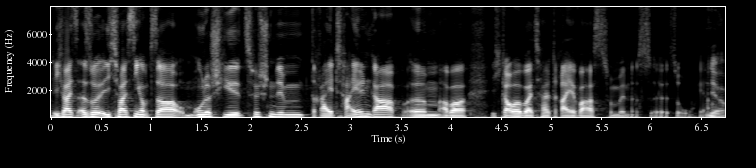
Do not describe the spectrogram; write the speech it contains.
Ich weiß, also ich weiß nicht, ob es da Unterschiede zwischen den drei Teilen gab, ähm, aber ich glaube, bei Teil 3 war es zumindest äh, so. Ja. Ja,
